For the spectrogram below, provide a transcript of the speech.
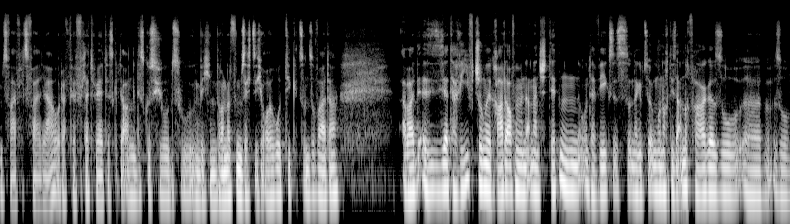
im Zweifelsfall, ja, oder für Flatrate. Es gibt ja auch eine Diskussion zu irgendwelchen 365 Euro Tickets und so weiter. Aber äh, dieser Tarifdschungel, gerade auch wenn man in anderen Städten unterwegs ist, und da gibt es ja irgendwo noch diese andere Frage, so, äh, so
